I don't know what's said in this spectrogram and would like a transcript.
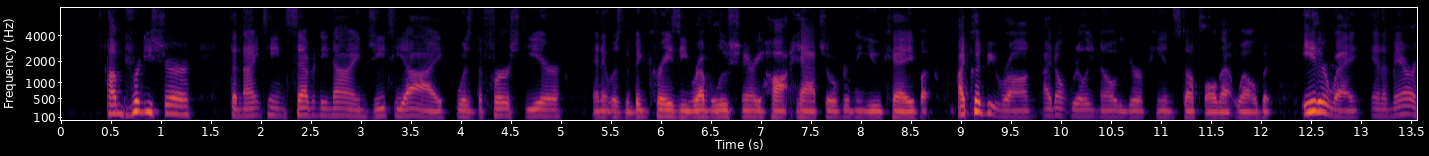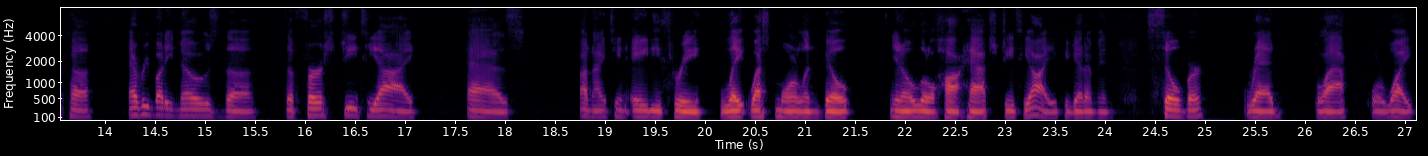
I'm pretty sure the 1979 GTI was the first year and it was the big crazy revolutionary hot hatch over in the UK, but I could be wrong. I don't really know the European stuff all that well, but either way, in America, everybody knows the the first GTI as a 1983 late Westmoreland built, you know, little hot hatch GTI. You could get them in silver, red, black, or white,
